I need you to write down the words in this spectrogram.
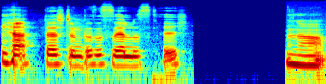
Ja, das stimmt, das ist sehr lustig. Ja.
